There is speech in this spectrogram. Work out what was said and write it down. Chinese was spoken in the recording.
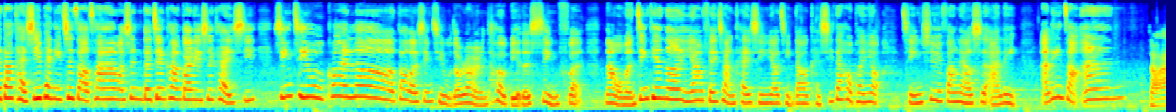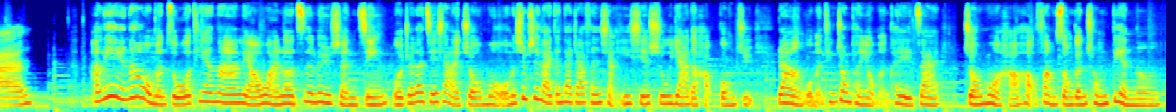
来到凯西陪你吃早餐，我是你的健康管理师凯西。星期五快乐！到了星期五都让人特别的兴奋。那我们今天呢，一样非常开心，邀请到凯西的好朋友情绪方疗师阿令。阿令早安，早安，阿令。那我们昨天呢聊完了自律神经，我觉得接下来周末我们是不是来跟大家分享一些舒压的好工具？让我们听众朋友们可以在周末好好放松跟充电呢。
